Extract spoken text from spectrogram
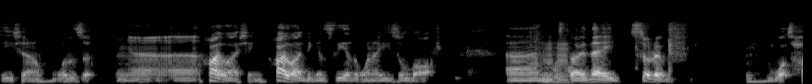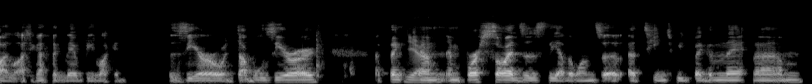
detail. What is it? Uh, highlighting. Highlighting is the other one I use a lot. Um, Mhm. So they sort of what's highlighting. I think there'd be like a zero or double zero. I think. Yeah. Um, and brush sizes, the other ones are, are tend to be bigger than that. Um,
